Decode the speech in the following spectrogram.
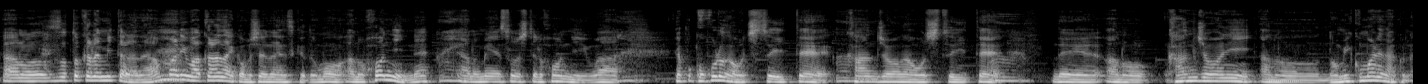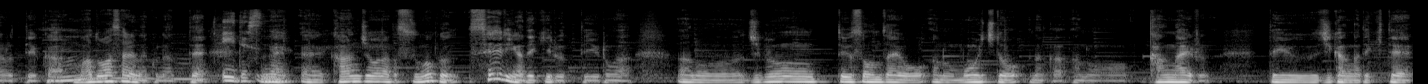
あの外から見たらねあんまりわからないかもしれないんですけども、あの本人ね、はい。あの瞑想してる本人は、やっぱ心が落ち着いて、感情が落ち着いて、であの感情にあの、飲み込まれなくなるっていうか、惑わされなくなって、いいですね。ねえー感情なんかすごく整理ができるっていうのがあの自分っていう存在をあのもう一度なんかあの考えるっていう時間ができて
